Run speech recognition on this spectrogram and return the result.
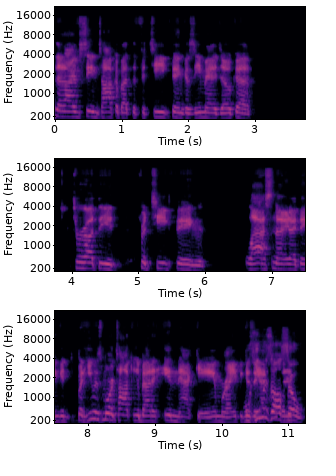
that I've seen talk about the fatigue thing, because Ime Udoka threw out the fatigue thing last night, I think, it, but he was more talking about it in that game, right? Because well, he was also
